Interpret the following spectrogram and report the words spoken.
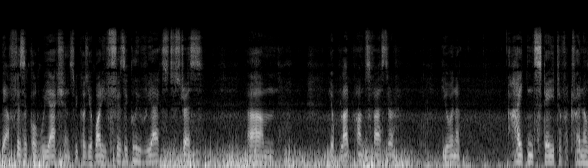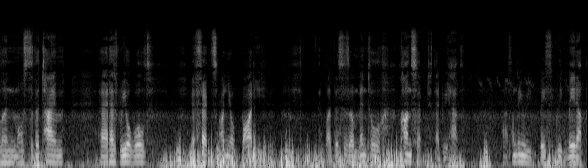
there are physical reactions because your body physically reacts to stress. Um, your blood pumps faster. You're in a heightened state of adrenaline most of the time. Uh, it has real world effects on your body but this is a mental concept that we have uh, something we basically made up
